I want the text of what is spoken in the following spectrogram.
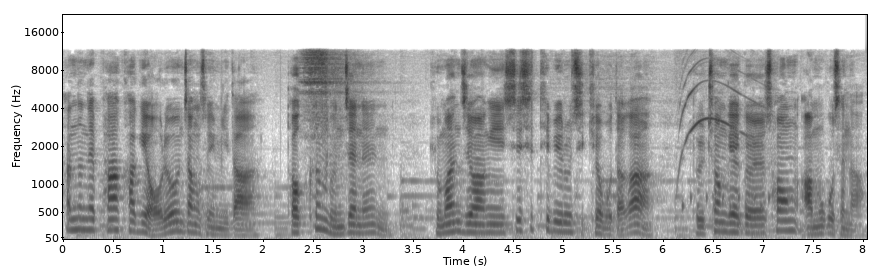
한눈에 파악하기 어려운 장소입니다. 더 큰 문제는 교만지왕이 CCTV로 지켜보다가 불청객을 성 아무 곳에나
